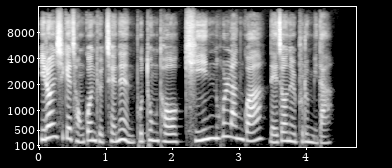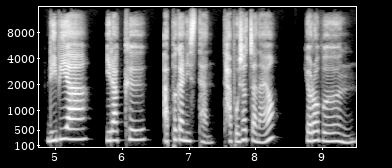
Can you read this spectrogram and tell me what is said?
이런 식의 정권 교체는 보통 더 긴 혼란과 내전을 부릅니다. 리비아, 이라크, 아프가니스탄 다 보셨잖아요? 여러분,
